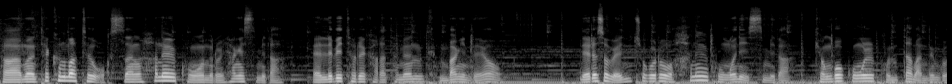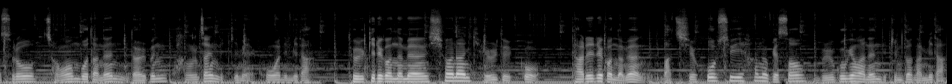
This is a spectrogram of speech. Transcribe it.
다음은 테크노마트 옥상 하늘공원으로 향했습니다. 엘리베이터를 갈아타면 금방인데요. 내려서 왼쪽으로 하늘공원이 있습니다. 경복궁을 본따 만든 곳으로 정원보다는 넓은 광장 느낌의 공원입니다. 돌길을 건너면 시원한 개울도 있고 다리를 건너면 마치 호수의 한옥에서 물 구경하는 느낌도 납니다.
